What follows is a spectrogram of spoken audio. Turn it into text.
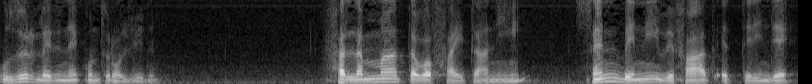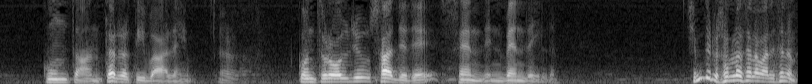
huzurlarını kontrolcüydüm. Fellemma tevaffaytani sen beni vefat ettirince kunta antar rakibi aleyhim. Evet. Kontrolcü sadece sendin ben değildim. Şimdi Resulullah sallallahu aleyhi ve sellem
